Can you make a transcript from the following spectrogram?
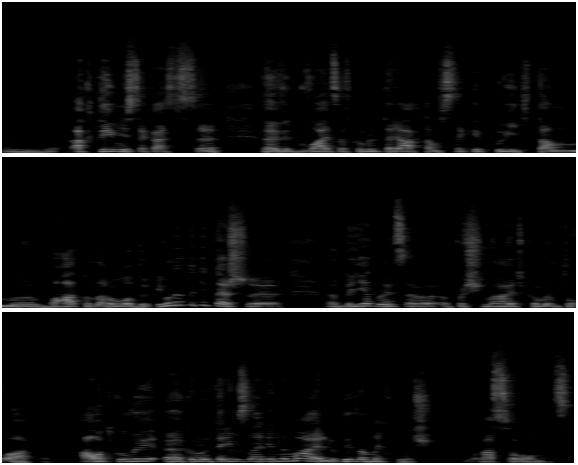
Е, активність якась е, відбувається в коментарях, там все кипить, там е, багато народу. І вони тоді теж доєднуються, починають коментувати. А от коли коментарів взагалі немає, людина не хоче, вона соромиться.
